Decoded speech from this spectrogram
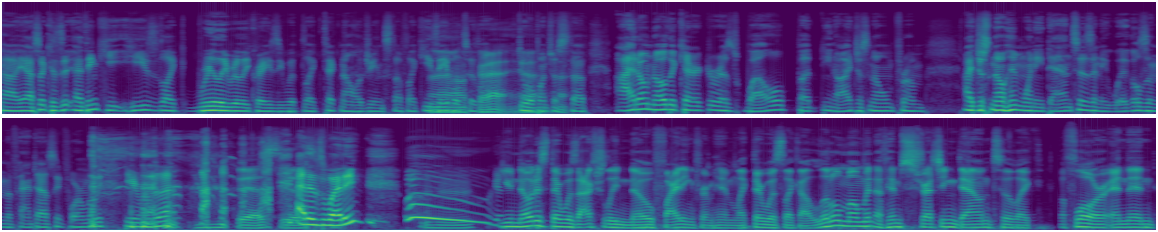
Uh, yeah, so because I think he he's like really really crazy with like technology and stuff. Like he's able to Okay, like, do a yeah, bunch of uh, stuff. I don't know the character as well, but you know I just know him from. I just know him when he dances and he wiggles in the Fantastic Four movie. Do you remember that yes, yes. at his wedding? Woo! You noticed there was actually no fighting from him. Like there was like a little moment of him stretching down to like the floor, and then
